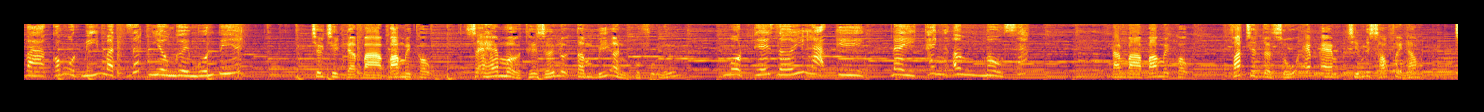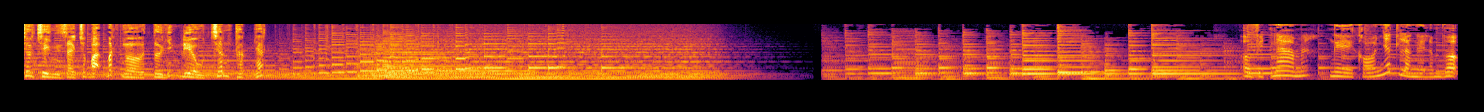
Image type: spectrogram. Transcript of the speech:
Và có một bí mật rất nhiều người muốn biết. Chương trình đàn bà 30 cộng sẽ hé mở thế giới nội tâm bí ẩn của phụ nữ. Một thế giới lạ kỳ đầy thanh âm màu sắc. Đàn bà 30 cộng phát trên tần số FM 96,5. Chương trình dành cho bạn bất ngờ từ những điều chân thật nhất. Ở Việt Nam, nghề khó nhất là nghề làm vợ.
